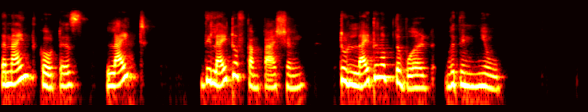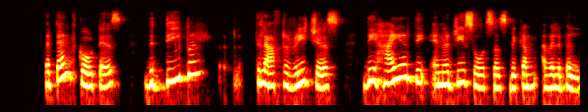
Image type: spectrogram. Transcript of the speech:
The ninth quote is light, the light of compassion to lighten up the world within you. The tenth quote is the deeper the laughter reaches, the higher the energy sources become available.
